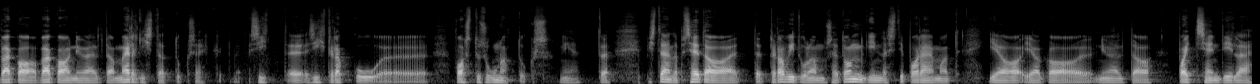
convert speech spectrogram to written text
väga-väga äh, nii-öelda märgistatuks ehk siht, sihtraku äh, vastu suunatuks, nii et mis tähendab seda, et, et ravitulemused on kindlasti paremad ja, ja ka nii-öelda patsiendile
